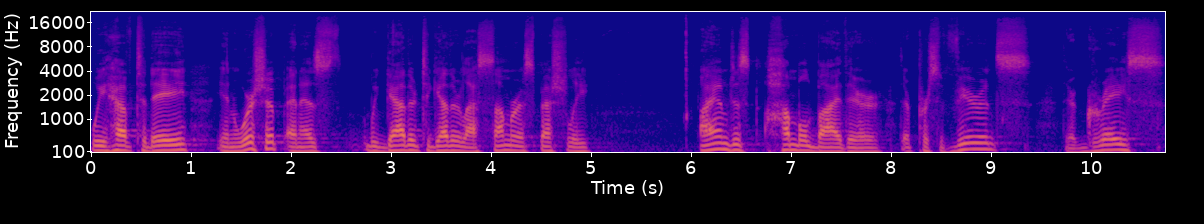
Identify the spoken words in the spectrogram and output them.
we have today in worship and as we gathered together last summer, especially, I am just humbled by their, their perseverance, their grace,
